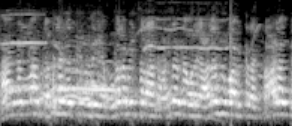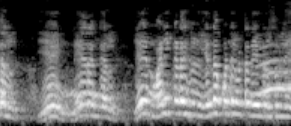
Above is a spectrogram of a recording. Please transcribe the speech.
நாங்கள்லாம் தமிழகத்தினுடைய முதலமைச்சராக அண்ணன் அவரை அழகு பார்க்கிற காலங்கள் ஏன் நேரங்கள் ஏன் மணிக்கடைகள் என்ன பண்ணிவிட்டது என்று சொல்லி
